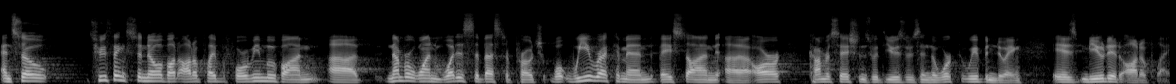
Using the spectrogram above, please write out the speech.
And so two things to know about autoplay before we move on. Uh, number one, what is the best approach? What we recommend, based on uh, our conversations with users and the work that we've been doing, is muted autoplay.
